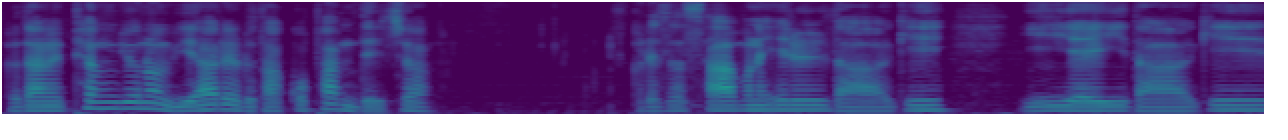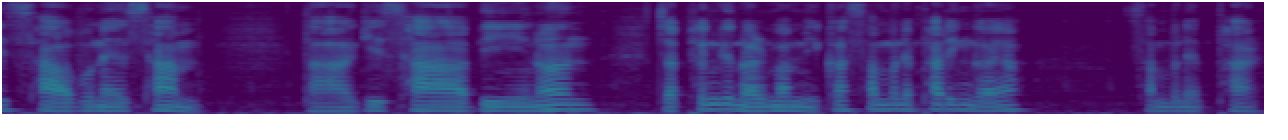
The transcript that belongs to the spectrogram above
그 다음에 평균은 위아래로 다 곱하면 되죠. 그래서 4분의 1 더하기 2a 더하기 4분의 3 더하기 4b는 자 평균 얼마입니까? 3분의 8인가요? 3분의 8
